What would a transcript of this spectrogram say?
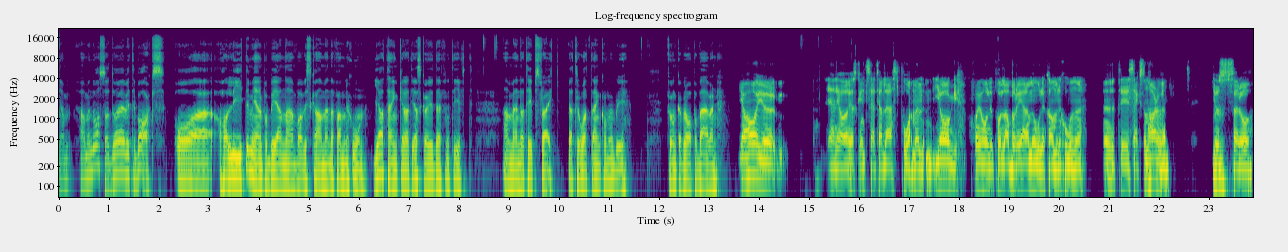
Ja, men- ja men då så, då är vi tillbaks och eh, har lite mer på benen vad vi ska använda för ammunition. Jag tänker att jag ska ju definitivt använda Tipstrike. Jag tror att den kommer bli funka bra på bävern. Jag har ju, eller jag, jag ska inte säga att jag har läst på, men jag har ju hållit på att laborera med olika ammunitioner eh, till 16,5. Just för att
